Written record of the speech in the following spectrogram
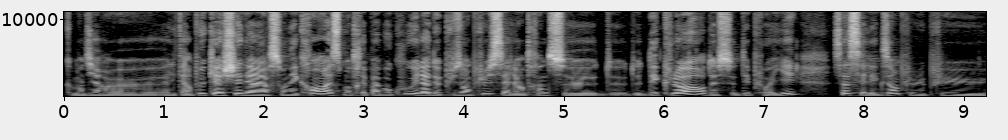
comment dire, euh, elle était un peu cachée derrière son écran, elle se montrait pas beaucoup, et là de plus en plus, elle est en train de se de, déclore, de se déployer. Ça, c'est l'exemple le plus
